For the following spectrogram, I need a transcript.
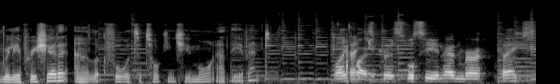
Really appreciate it, and I look forward to talking to you more at the event. Likewise, Chris. We'll see you in Edinburgh. Thanks.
